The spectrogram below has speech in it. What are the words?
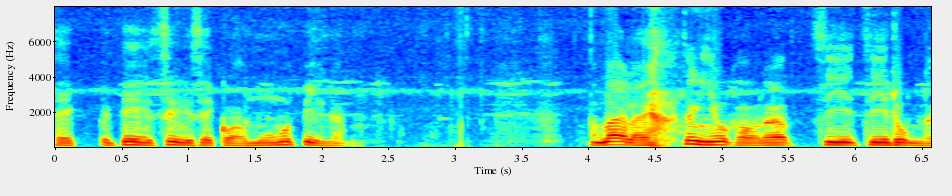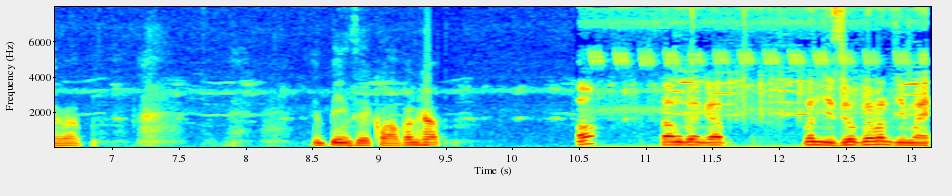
ใส่ไปปิ้งซื้อใส่กรอกหมูมาปิ้งครับน้ำลายไหลทั้งหิวเก่าแล้วครับซีซีทุ่มเลยครับไปปิ้งใส่กรอกกันครับ เอ๋อต้องเป็นครับ มันสิสุกแล้วมันสิใหม่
